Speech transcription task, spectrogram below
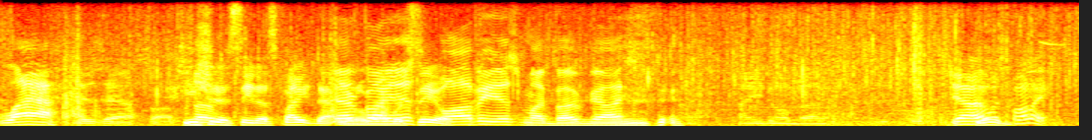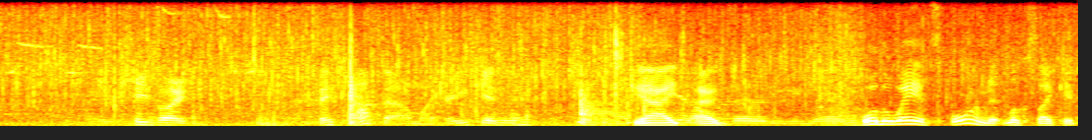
laughed his ass off. You So, should have seen us fight that little Everybody, rubber this is. Bobby. This is my boat guy. How you doing, Ben? Yeah, that was funny. He's like, they fought that. I'm like, are you kidding me? Yeah, I, I, dirty again. well, the way it's formed, it looks like it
